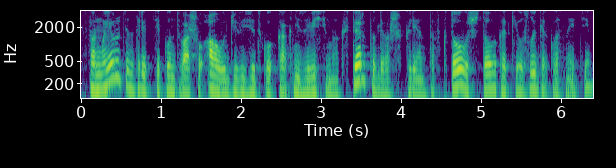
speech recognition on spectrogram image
Сформулируйте за 30 секунд вашу аудиовизитку как независимого эксперта для ваших клиентов. Кто вы, что вы, какие услуги, как вас найти?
